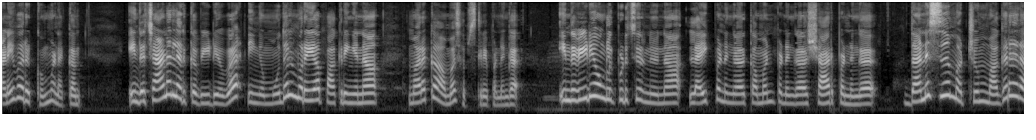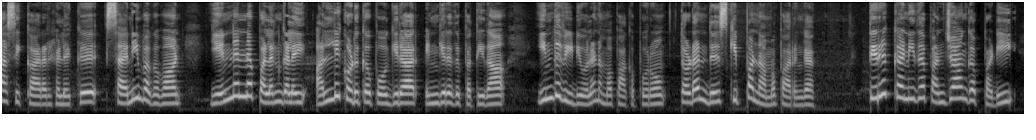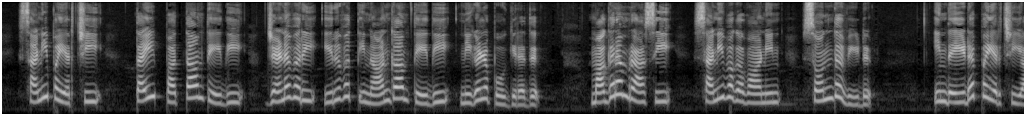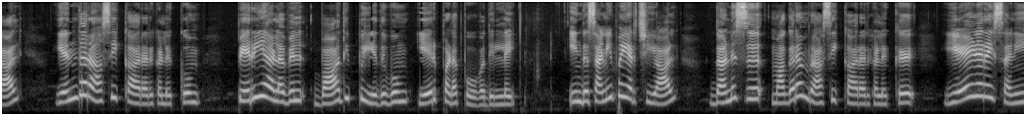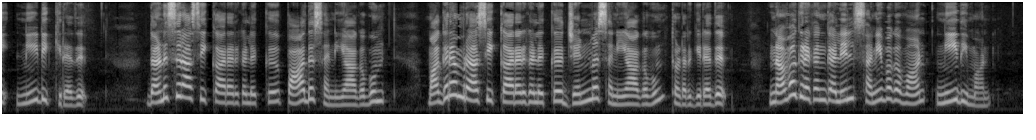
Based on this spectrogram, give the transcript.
அனைவருக்கும் வணக்கம். இந்த சேனலில் இருக்க வீடியோவை நீங்கள் முதல் முறையாக பார்க்குறீங்கன்னா மறக்காமல் சப்ஸ்கிரைப் பண்ணுங்கள் இந்த வீடியோ உங்களுக்கு பிடிச்சிருந்ததுன்னா லைக் பண்ணுங்கள் கமெண்ட் பண்ணுங்கள் ஷேர் பண்ணுங்கள் தனுசு மற்றும் மகர ராசிக்காரர்களுக்கு சனி பகவான் என்னென்ன பலன்களை அள்ளி கொடுக்க போகிறார் என்கிறத பற்றி தான் இந்த வீடியோவில் நம்ம பார்க்க போகிறோம் தொடர்ந்து ஸ்கிப் பண்ணாமல் பாருங்கள் திருக்கணித பஞ்சாங்கப்படி சனி பயிற்சி தை பத்தாம் தேதி ஜனவரி இருபத்தி நான்காம் தேதி நிகழப்போகிறது. மகரம் ராசி சனி பகவானின் சொந்த வீடு. இந்த இடப்பெயர்ச்சியால் எந்த ராசிக்காரர்களுக்கும் பெரிய அளவில் பாதிப்பு எதுவும் ஏற்பட போவதில்லை. இந்த சனி பெயர்ச்சியால் தனுசு மகரம் ராசிக்காரர்களுக்கு ஏழரை சனி நீடிக்கிறது. தனுசு ராசிக்காரர்களுக்கு பாத சனியாகவும் மகரம் ராசிக்காரர்களுக்கு ஜென்ம சனியாகவும் தொடர்கிறது. நவகிரகங்களில் சனி பகவான் நீதிமான்.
